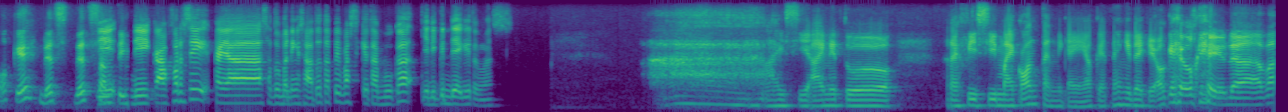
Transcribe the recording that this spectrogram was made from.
Oke, that's that's Di, something. di cover sih kayak satu banding satu, tapi pas kita buka jadi gede gitu mas. Ah, I see. I need to revisi my content nih kayaknya. Oke, thank you, thank you. Oke, oke, udah apa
